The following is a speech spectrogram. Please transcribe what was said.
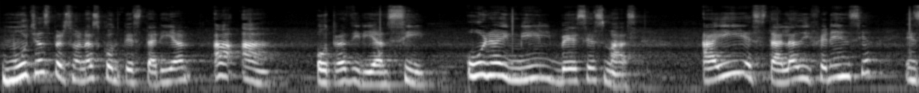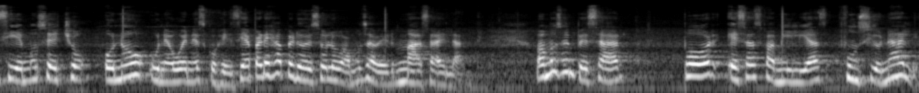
Muchas personas contestarían, ah, ah, otras dirían sí, una y mil veces más. Ahí está la diferencia en si hemos hecho o no una buena escogencia de pareja, pero eso lo vamos a ver más adelante. Vamos a empezar por esas familias funcionales,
